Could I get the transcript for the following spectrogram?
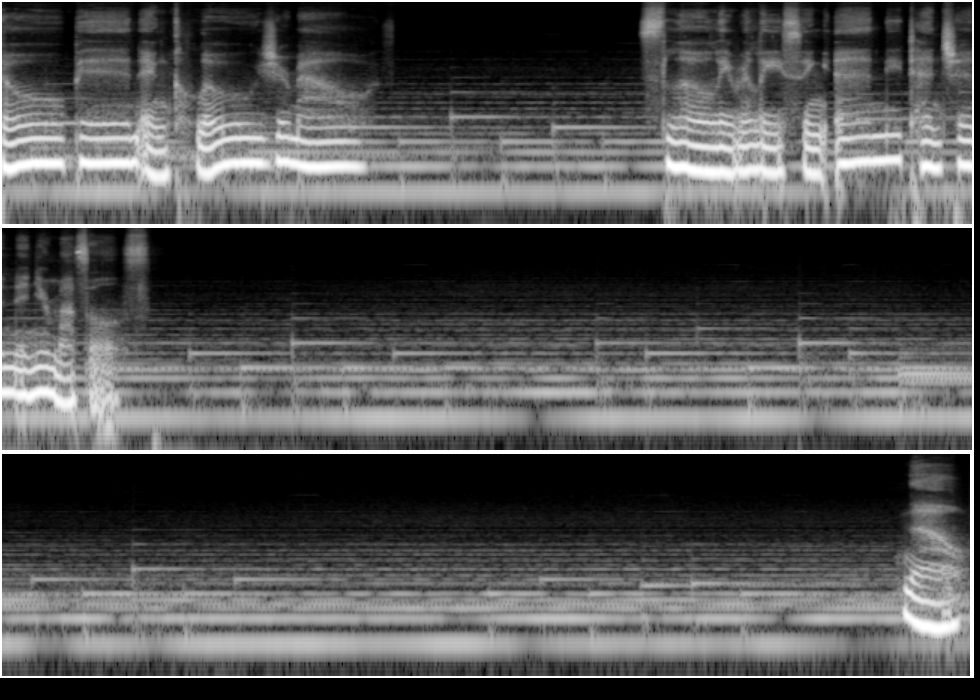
Open and close your mouth slowly releasing any tension in your muscles. Now,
